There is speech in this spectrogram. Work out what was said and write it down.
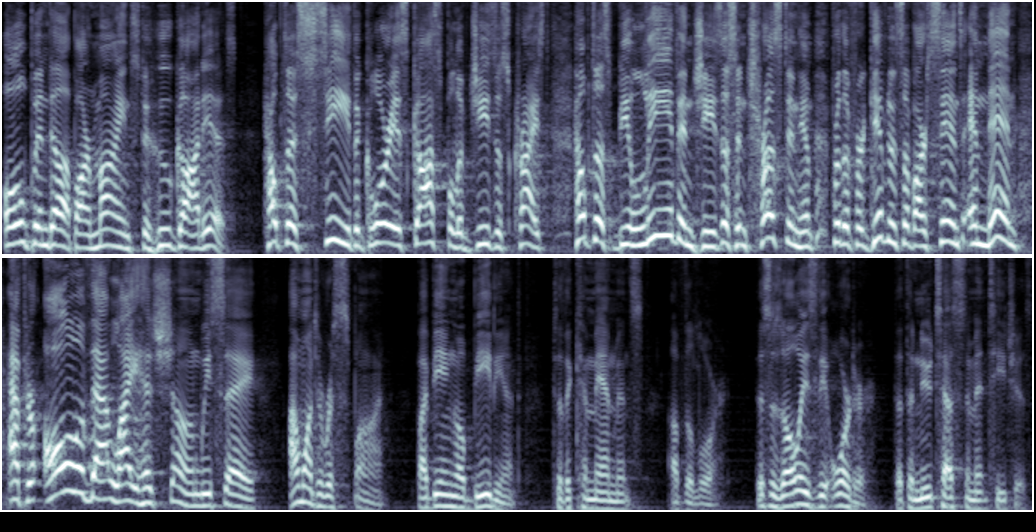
opened up our minds to who God is, helped us see the glorious gospel of Jesus Christ, helped us believe in Jesus and trust in him for the forgiveness of our sins. And then, after all of that light has shone, we say, I want to respond by being obedient to the commandments of the Lord. This is always the order that the New Testament teaches.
